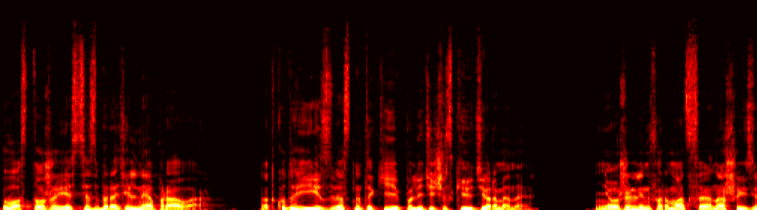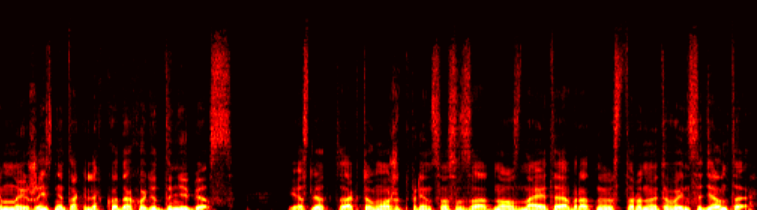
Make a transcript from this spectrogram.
У вас тоже есть избирательное право. Откуда ей известны такие политические термины? Неужели информация о нашей земной жизни так легко доходит до небес? Если это так, то, может, принцесса заодно знает и обратную сторону этого инцидента?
